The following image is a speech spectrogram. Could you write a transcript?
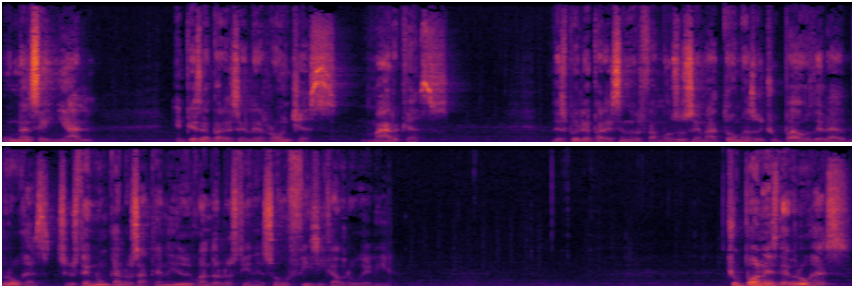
una señal, empieza a aparecerle ronchas, marcas, después le aparecen los famosos hematomas o chupados de las brujas, si usted nunca los ha tenido y cuando los tiene son física brujería. Chupones de brujas,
